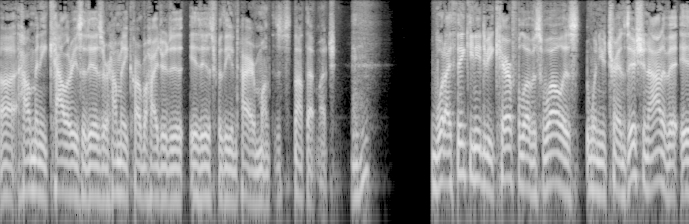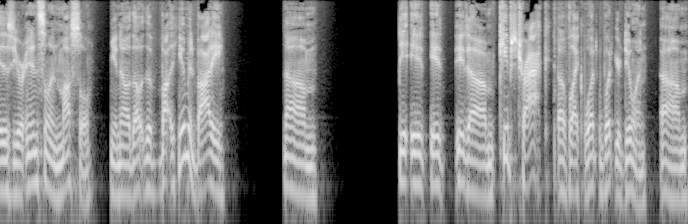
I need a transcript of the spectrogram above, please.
uh, how many calories it is or how many carbohydrates it is for the entire month. It's not that much. Mm-hmm what I think you need to be careful of as well is when you transition out of it is your insulin muscle. You know, the the human body, um, it it it, it um keeps track of like what what you're doing, um,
